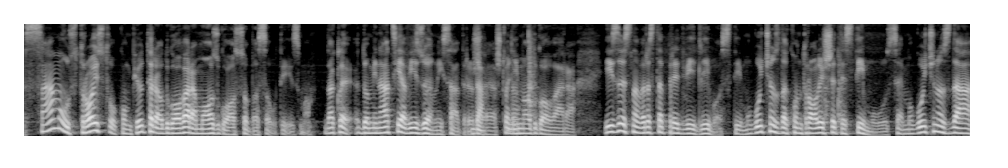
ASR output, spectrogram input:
samo ustrojstvo kompjutera odgovara mozgu osoba sa autizmom. Dakle, dominacija vizualnih sadržaja, da, što da. njima odgovara izvesna vrsta predvidljivosti, mogućnost da kontrolišete stimuluse, mogućnost da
